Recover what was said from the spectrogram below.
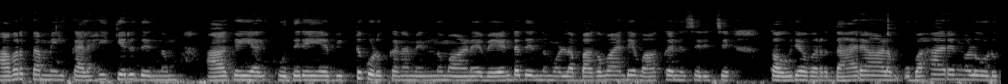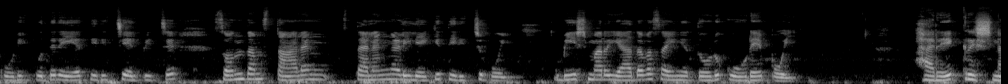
അവർ തമ്മിൽ കലഹിക്കരുതെന്നും ആകയാൽ കുതിരയെ വിട്ടുകൊടുക്കണമെന്നുമാണ് വേണ്ടതെന്നുമുള്ള ഭഗവാന്റെ വാക്കനുസരിച്ച് കൗരവർ ധാരാളം ഉപഹാരങ്ങളോടുകൂടി കുതിരയെ തിരിച്ചേൽപ്പിച്ച് സ്വന്തം സ്ഥാന സ്ഥലങ്ങളിലേക്ക് തിരിച്ചുപോയി. ഭീഷ്മർ യാദവ സൈന്യത്തോടു കൂടെ പോയി. ഹരേ കൃഷ്ണ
